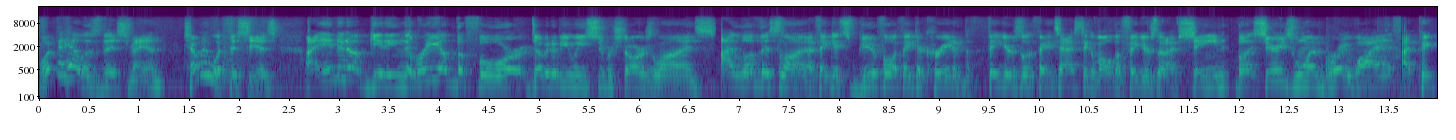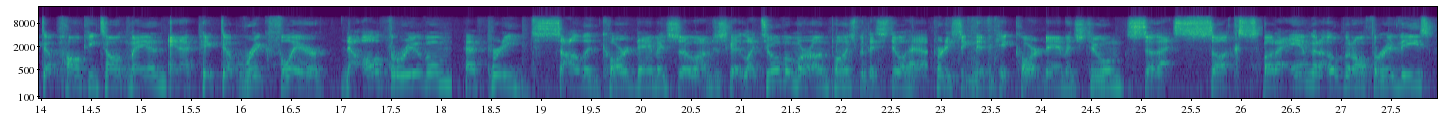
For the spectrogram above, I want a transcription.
what the hell is this, man? Tell me what this is. I ended up getting three of the four WWE Superstars lines. I love this line. I think it's beautiful. I think they're creative. The figures look fantastic of all the figures that I've seen. But Series 1 Bray Wyatt, I picked up Honky Tonk Man, and I picked up Ric Flair. Now, all three of them have pretty solid card damage, so I'm just gonna, like, two of them are unpunched, but they still have pretty significant card damage to them, so that sucks. But I am going to open all three of these.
